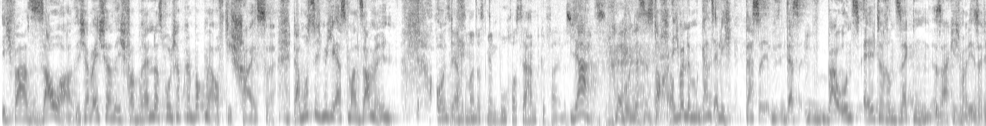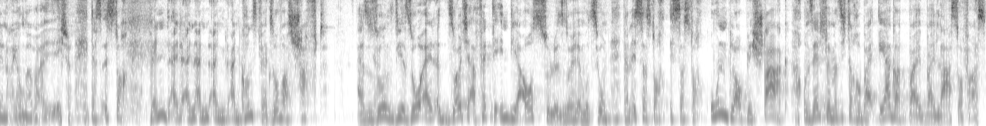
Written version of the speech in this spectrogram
Ich war ja. sauer. Ich habe echt gesagt, ich verbrenne das Buch, ich habe keinen Bock mehr auf die Scheiße. Da musste ich mich erstmal sammeln. Und das erste Mal, dass mir ein Buch aus der Hand gefallen ist. Ja, und das ist doch, ich meine, ganz ehrlich, das, das bei uns älteren Säcken, sag ich mal, ihr seid ja noch jung, aber ich, das ist doch, wenn ein, ein, ein, ein Kunstwerk sowas schafft, also so, dir so äh, solche Affekte in dir auszulösen, solche Emotionen, dann ist das doch, ist das doch unglaublich stark. Und selbst wenn man sich darüber ärgert bei, bei Last of Us,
